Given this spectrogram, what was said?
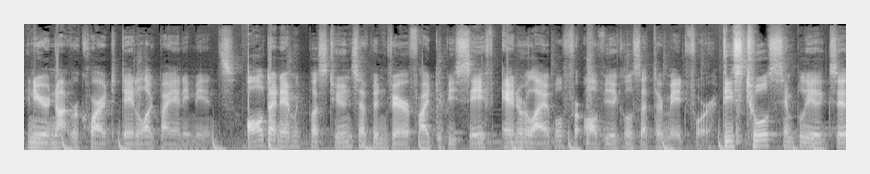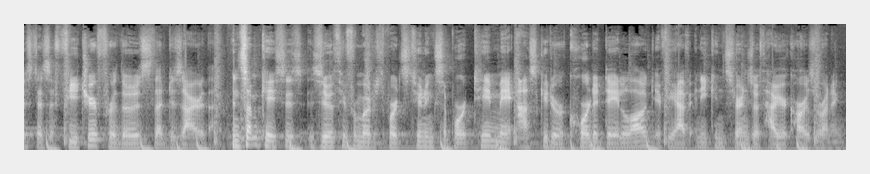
and you're not required to data log by any means. All Dynamic Plus tunes have been verified to be safe and reliable for all vehicles that they're made for. These tools simply exist as a feature for those that desire them. In some cases, 034 Motorsports tuning support team may ask you to record a data log if you have any concerns with how your car is running.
